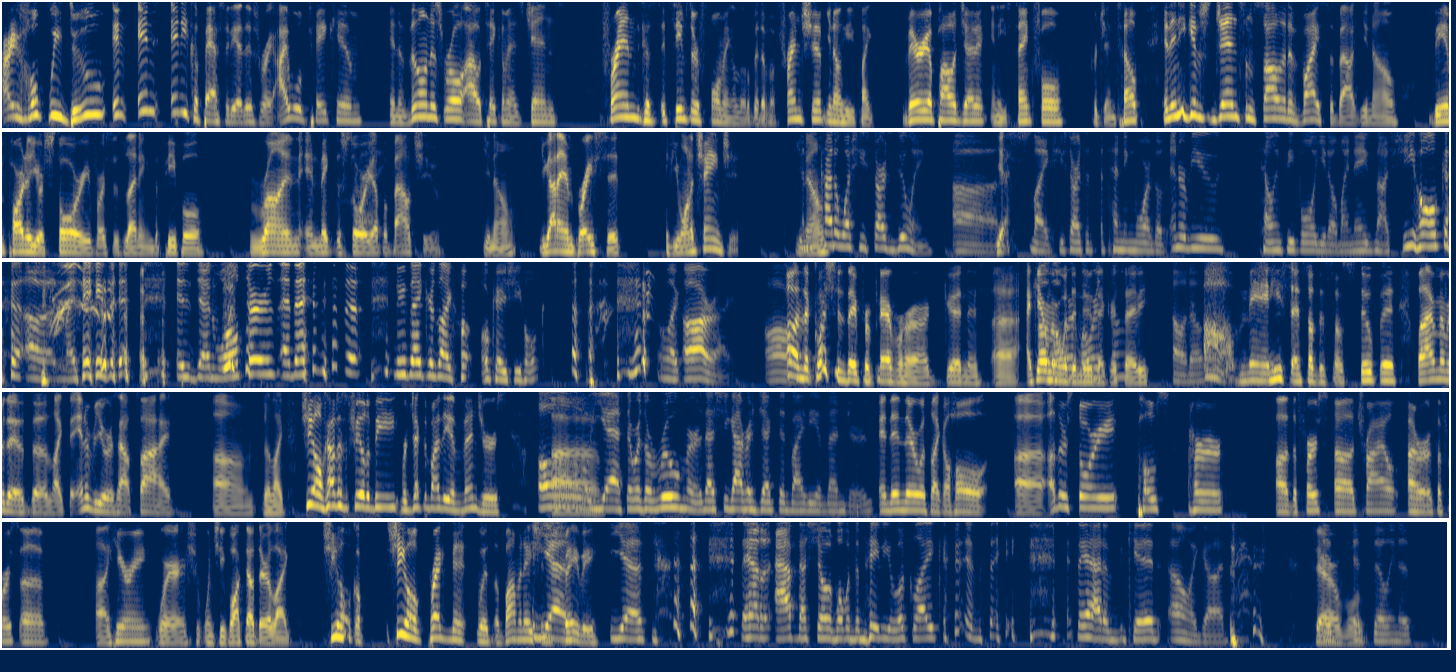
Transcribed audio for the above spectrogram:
I I hope we do in in any capacity at this rate. I will take him in a villainous role. I'll take him as Jen's friend because it seems they're forming a little bit of a friendship. You know, he's like very apologetic and he's thankful for Jen's help. And then he gives Jen some solid advice about, you know, being part of your story versus letting the people run and make the story up about you. You know, you got to embrace it if you want to change it. You and know, that's kind of what she starts doing. Uh, yes, like she starts attending more of those interviews telling people you know my name's not she-hulk uh, my name is, is jen walters and then the news anchor's like "Oh, okay she-hulk i'm like all right all Oh, and the questions they prepare for her are goodness. Uh, I can't Oh, remember what what, the what news anchor some? said. He, oh no oh man, he said something so stupid. But I remember the the like the interviewers outside. Um, they're like, She-Hulk, how does it feel to be rejected by the Avengers? Oh um, yes there was a rumor that she got rejected by the avengers And then there was like a whole uh other story post her uh the first uh trial or the first uh uh hearing where she, when she walked out there like She-Hulk uh, She-Hulk pregnant with Abomination's Yes. baby. Yes. they had an app that showed what would the baby look like if they if they had a kid. Oh my god. It's- Terrible. It's, silliness.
